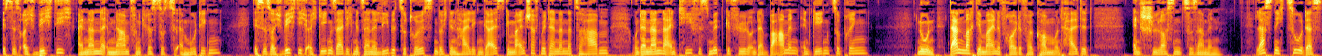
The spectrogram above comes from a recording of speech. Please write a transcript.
ist es euch wichtig, einander im Namen von Christus zu ermutigen? Ist es euch wichtig, euch gegenseitig mit seiner Liebe zu trösten, durch den Heiligen Geist Gemeinschaft miteinander zu haben und einander ein tiefes Mitgefühl und Erbarmen entgegenzubringen? Nun, dann macht ihr meine Freude vollkommen und haltet entschlossen zusammen. Lasst nicht zu, dass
